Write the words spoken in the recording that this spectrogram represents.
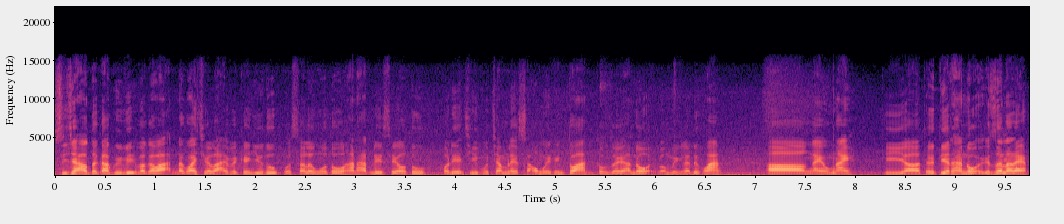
Xin chào tất cả quý vị và các bạn đã quay trở lại với kênh YouTube của Salon ô tô HHDC Auto có địa chỉ 106 Nguyễn Khánh Toàn, Cầu Giấy, Hà Nội và mình là Đức Hoàng. À, ngày hôm nay thì à, thời tiết Hà Nội rất là đẹp.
